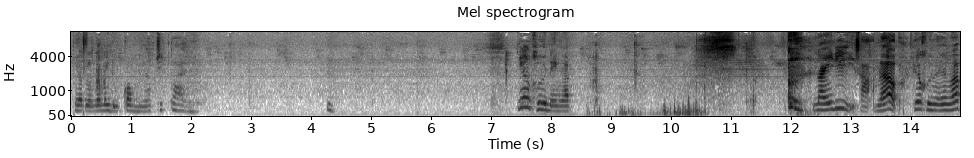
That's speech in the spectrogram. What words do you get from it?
เพื่อเราไม่ดูกล้องนี้ครับชิก้าเลยเที่ยงคืนเองครับ ในที่สามแล้วเที่ยงคืนเองครับ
